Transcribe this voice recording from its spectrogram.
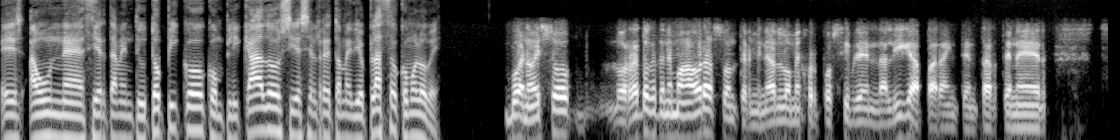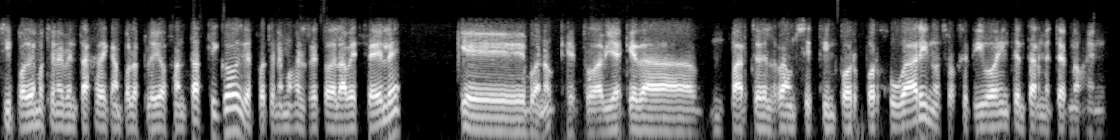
es aún eh, ciertamente utópico, complicado, si es el reto a medio plazo, ¿cómo lo ve? Bueno, eso, los retos que tenemos ahora son terminar lo mejor posible en la liga para intentar tener, si podemos tener ventaja de campo en los playoffs fantásticos, y después tenemos el reto de la BCL, que bueno, que todavía queda parte del round 16 por, por jugar y nuestro objetivo es intentar meternos en,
